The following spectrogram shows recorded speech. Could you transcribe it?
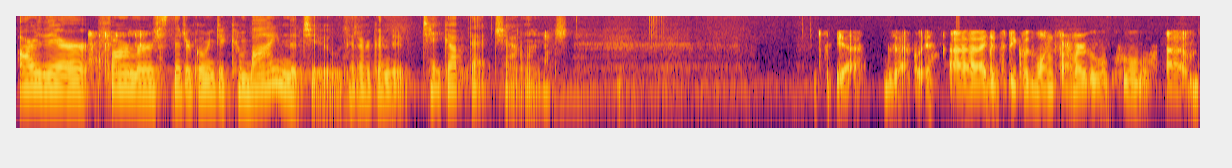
are there farmers that are going to combine the two, that are going to take up that challenge? Yeah, exactly. Uh, I did speak with one farmer who who um,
